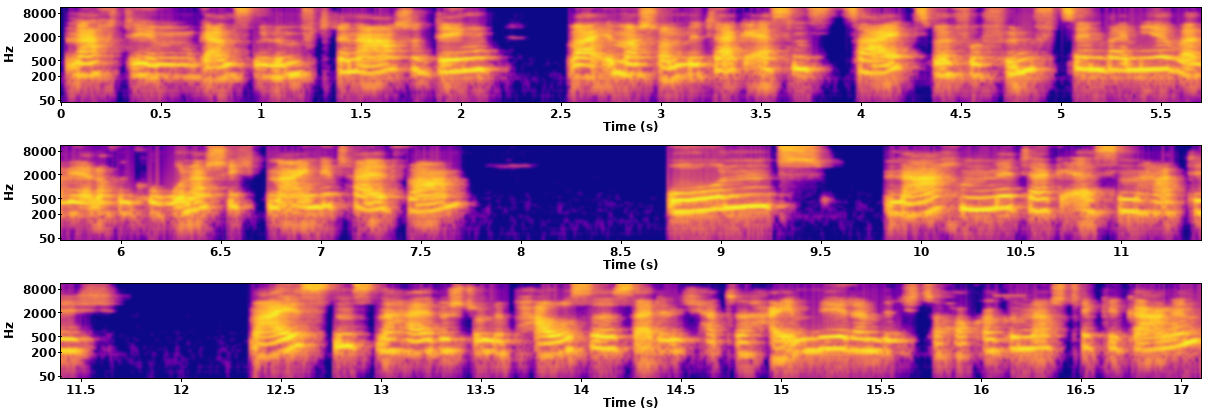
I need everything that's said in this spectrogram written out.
nach dem ganzen Lymphdrainage-Ding war immer schon Mittagessenszeit, 12.15 Uhr bei mir, weil wir ja noch in Corona-Schichten eingeteilt waren. Und nach dem Mittagessen hatte ich meistens eine halbe Stunde Pause, sei denn, ich hatte Heimweh, dann bin ich zur Hockergymnastik gegangen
